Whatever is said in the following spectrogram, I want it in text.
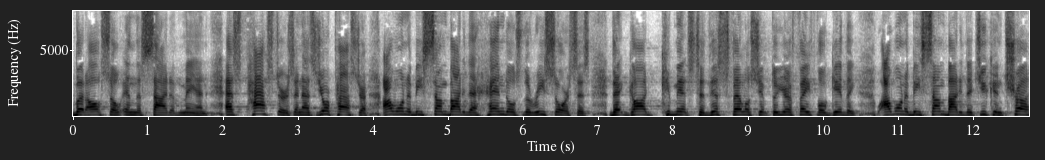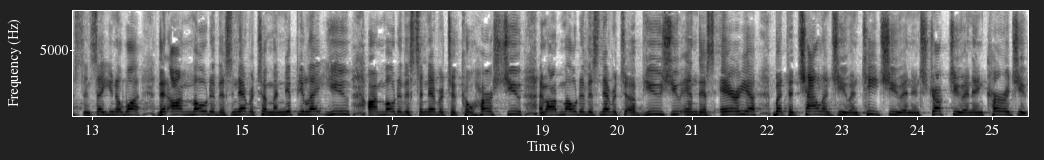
but also in the sight of men. As pastors and as your pastor, I want want to be somebody that handles the resources that God commits to this fellowship through your faithful giving. I want to be somebody that you can trust and say, you know what, that our motive is never to manipulate you, our motive is to never to coerce you, and our motive is never to abuse you in this area, but to challenge you and teach you and instruct you and encourage you.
